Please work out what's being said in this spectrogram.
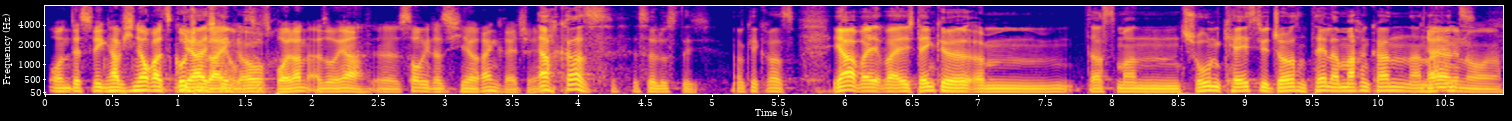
und deswegen habe ich ihn auch als Go-To-Guy, um zu auch. spoilern. Also ja, äh, sorry, dass ich hier reingrätsche. Ja. Ach krass, ist ja lustig. Okay, krass. Ja, weil, weil ich denke, ähm, dass man schon einen Case für Jonathan Taylor machen kann. An Ja, eins. genau, ja.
